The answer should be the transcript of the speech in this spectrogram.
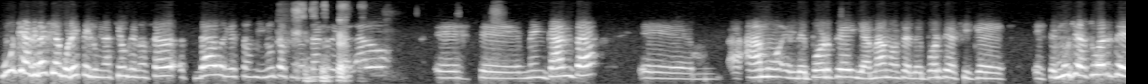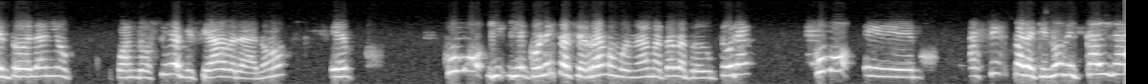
Muchas gracias por esta iluminación que nos has dado y estos minutos que nos has regalado. Este, me encanta, eh, amo el deporte y amamos el deporte, así que este, mucha suerte en todo el año cuando sea que se abra, ¿no? Eh, ¿Cómo, y, con esta cerramos, porque me va a matar la productora, ¿cómo eh, haces para que no decaiga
